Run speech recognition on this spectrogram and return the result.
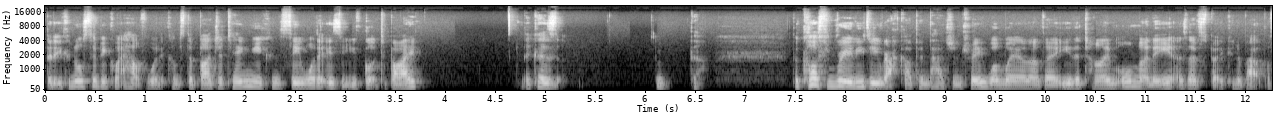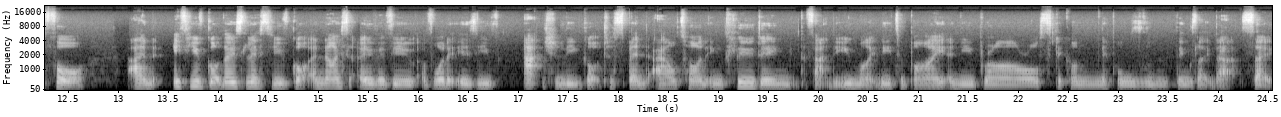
But it can also be quite helpful when it comes to budgeting. You can see what it is that you've got to buy because the costs really do rack up in pageantry one way or another, either time or money, as I've spoken about before. And if you've got those lists, you've got a nice overview of what it is you've actually got to spend out on, including the fact that you might need to buy a new bra or stick on nipples and things like that. So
